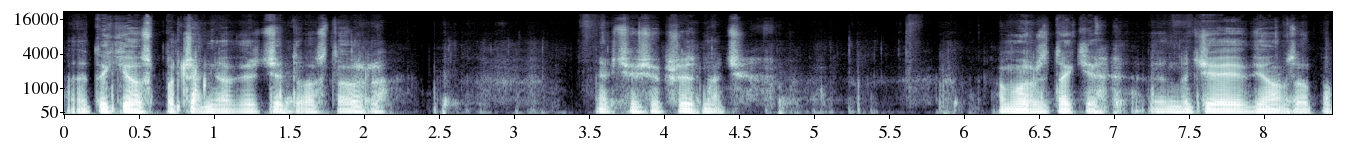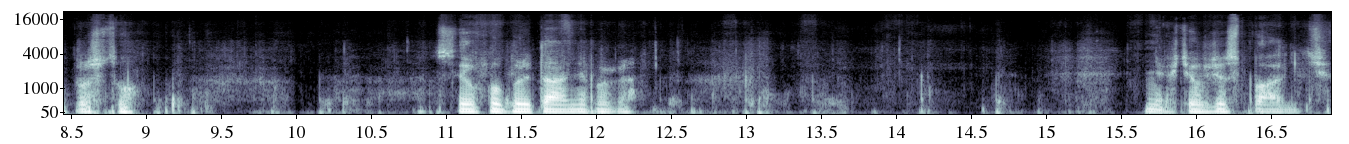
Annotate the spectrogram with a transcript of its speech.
Ale takiego spaczenia wiecie dostał, że nie chciał się przyznać. A może takie nadzieje wiązał po prostu z Wielką Brytanią, może nie chciał się spalić.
